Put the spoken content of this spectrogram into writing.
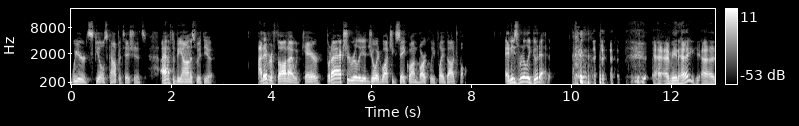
weird skills competitions. I have to be honest with you. I never thought I would care, but I actually really enjoyed watching Saquon Barkley play dodgeball. And he's really good at it. I mean, hey, uh,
